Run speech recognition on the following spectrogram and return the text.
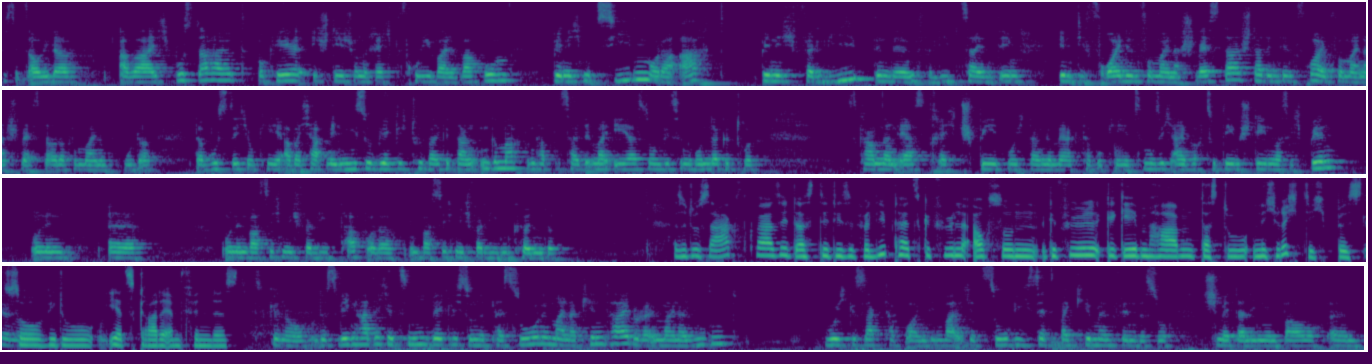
ist jetzt auch wieder, aber ich wusste halt, okay, ich stehe schon recht früh, weil warum bin ich mit sieben oder acht, bin ich verliebt in dem Verliebtsein-Ding in die Freundin von meiner Schwester statt in den Freund von meiner Schwester oder von meinem Bruder da wusste ich, okay, aber ich habe mir nie so wirklich drüber Gedanken gemacht und habe das halt immer eher so ein bisschen runtergedrückt. Es kam dann erst recht spät, wo ich dann gemerkt habe, okay, jetzt muss ich einfach zu dem stehen, was ich bin und in, äh, und in was ich mich verliebt habe oder in was ich mich verlieben könnte. Also du sagst quasi, dass dir diese Verliebtheitsgefühle auch so ein Gefühl gegeben haben, dass du nicht richtig bist, genau. so wie du jetzt gerade empfindest. Genau. Und deswegen hatte ich jetzt nie wirklich so eine Person in meiner Kindheit oder in meiner Jugend, wo ich gesagt habe, boah, in den war ich jetzt so, wie ich es jetzt bei Kim empfinde, so Schmetterling im Bauch. Ähm,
